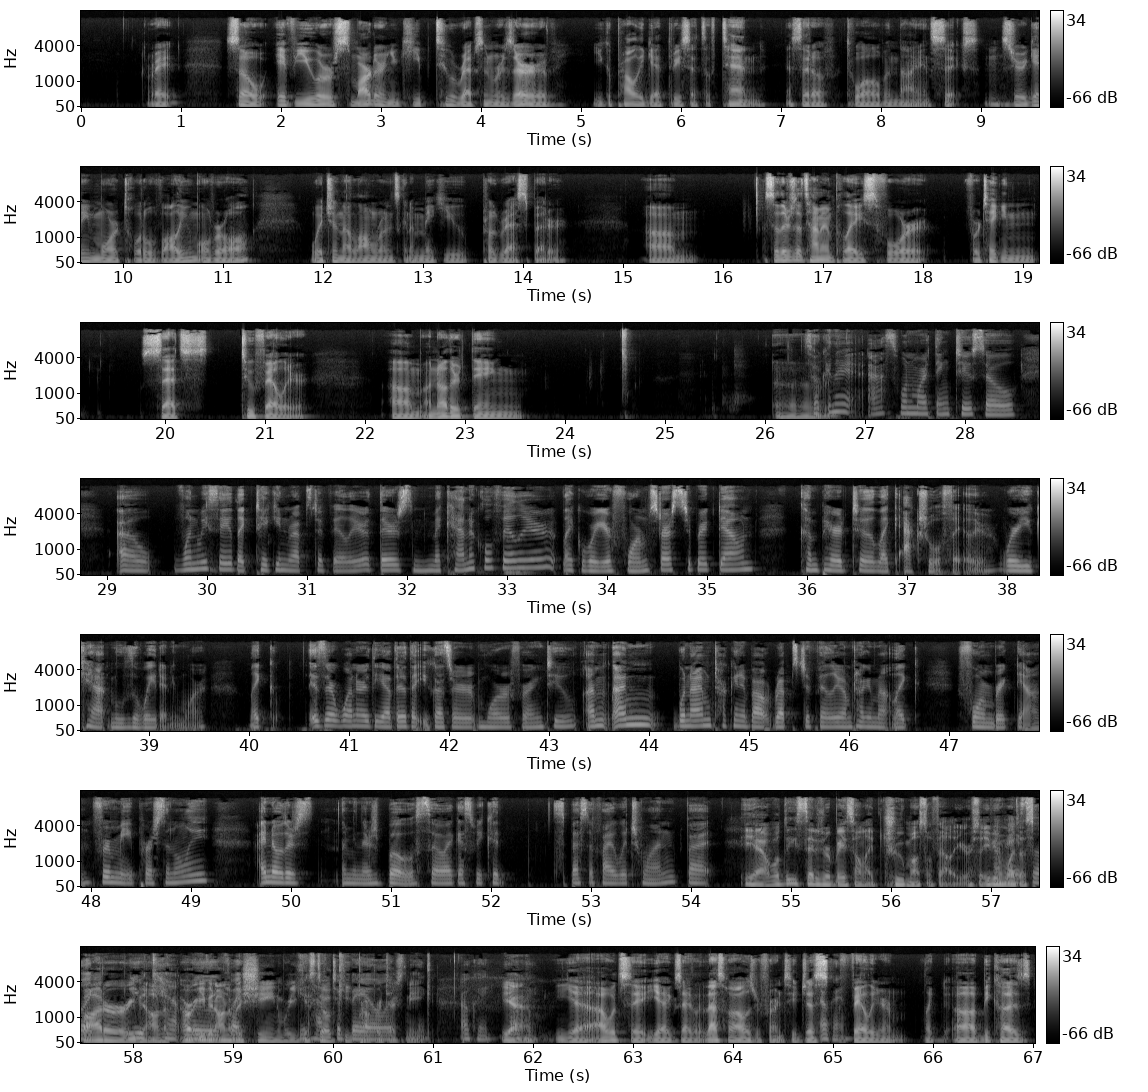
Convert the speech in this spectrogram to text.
right? So if you are smarter and you keep 2 reps in reserve you could probably get 3 sets of 10 instead of 12 and 9 and 6 so you're getting more total volume overall which in the long run is going to make you progress better. Um, so there's a time and place for for taking sets to failure. Um, another thing uh, So can I ask one more thing too? So, uh, when we say like taking reps to failure, there's mechanical failure, like where your form starts to break down, compared to like actual failure, where you can't move the weight anymore. Like, is there one or the other that you guys are more referring to? I'm, I'm when I'm talking about reps to failure, I'm talking about like form breakdown. For me personally, I know there's, I mean, there's both, so I guess we could specify which one, but Yeah, well, these studies were based on like true muscle failure. So even Okay, with a so, like, spotter or even on a, can't or even on a like, machine where you, you can still keep proper technique. okay, Yeah. okay. Yeah, I would say yeah, exactly. That's what I was referring to. Just Okay. failure, like uh, because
